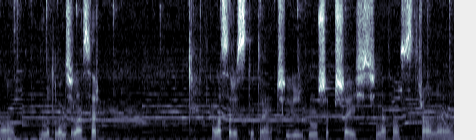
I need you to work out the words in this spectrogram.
O, no to będzie laser. Laser jest tutaj, czyli muszę przejść na tą stronę.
